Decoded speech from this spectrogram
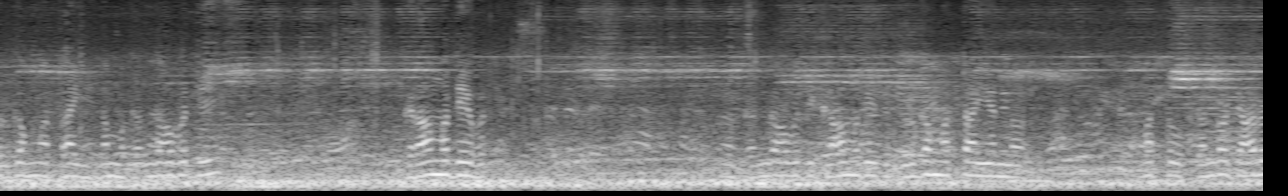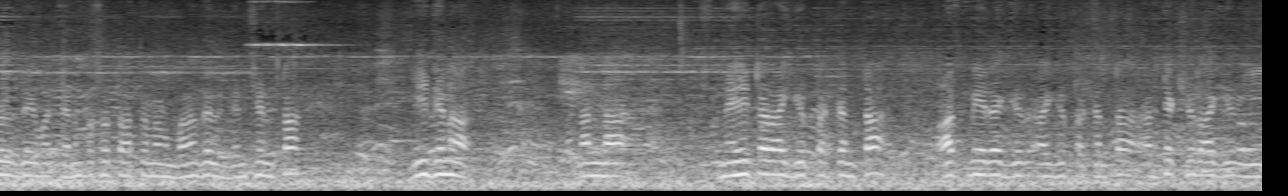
ದುರ್ಗಮ್ಮ ತಾಯಿ, ನಮ್ಮ ಗಂಗಾವತಿ ಗ್ರಾಮ ದೇವತೆ. ಗಂಗಾವತಿ ಗ್ರಾಮ ದೇವತೆ ದುರ್ಗಮ್ಮ ತಾಯಿಯನ್ನು ಮತ್ತು ಗಂಗಾವತಿ ದೇವ ಜನಪಸತಾತನ ಮನದಲ್ಲಿ ನೆನೆಸಿದಂಥ ಈ ದಿನ ನನ್ನ ಸ್ನೇಹಿತರಾಗಿರ್ತಕ್ಕಂಥ, ಆತ್ಮೀಯರಾಗಿ ಆಗಿರ್ತಕ್ಕಂಥ, ಅಧ್ಯಕ್ಷರಾಗಿ ಈ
